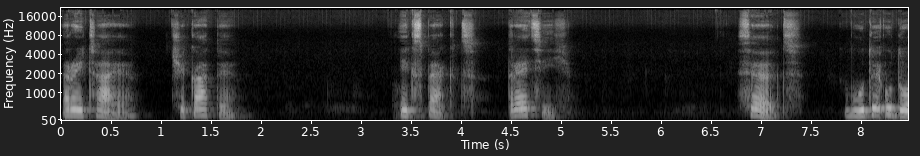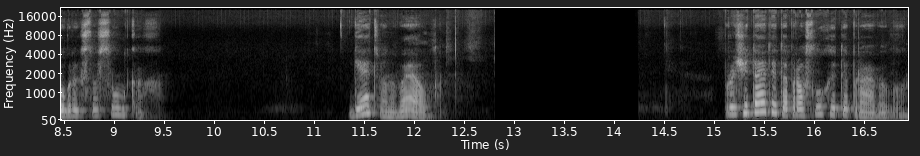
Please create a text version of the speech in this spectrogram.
Retire – чекати. Expect – третій. Third – бути у добрих стосунках. Get on well. Прочитайте та прослухайте правило.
